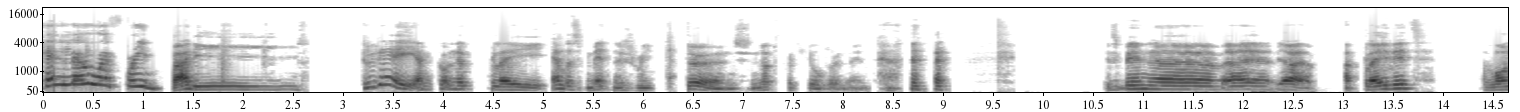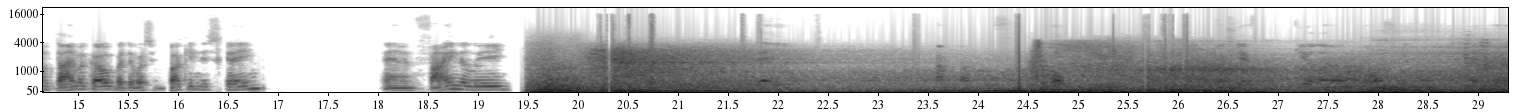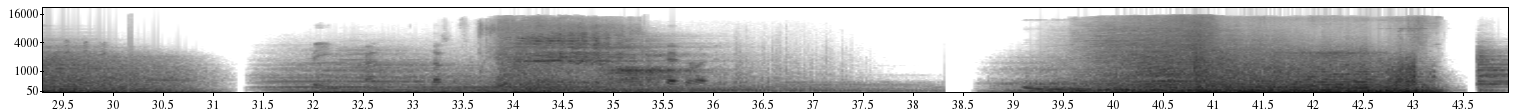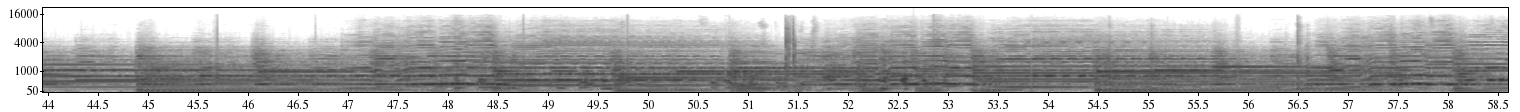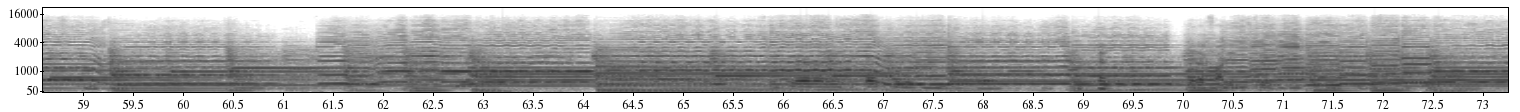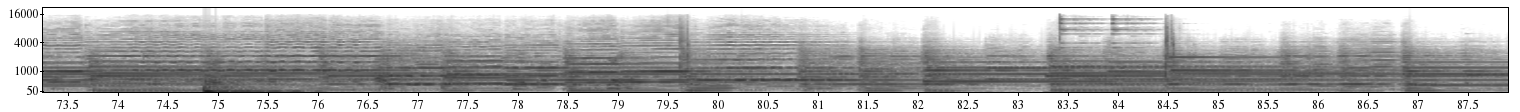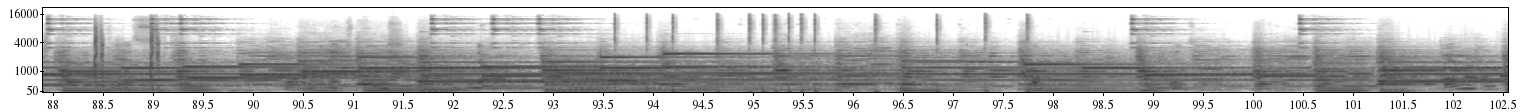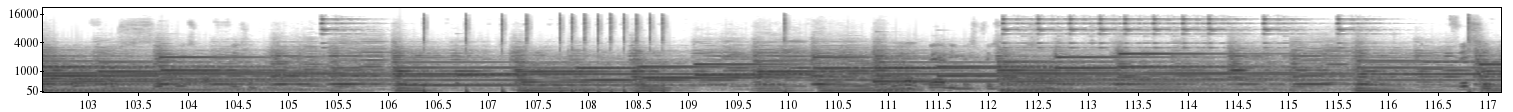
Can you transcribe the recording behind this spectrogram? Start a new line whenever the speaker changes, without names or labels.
Hello, everybody! Today I'm gonna play Alice Madness Returns, not for children, man. it's been, uh, uh, yeah, I played it a long time ago, but there was a bug in this game. And finally, today,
